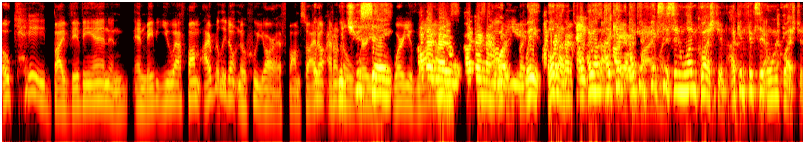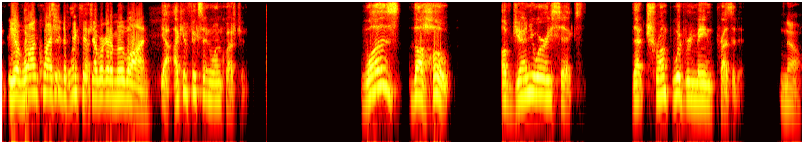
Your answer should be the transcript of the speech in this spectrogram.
okayed by Vivian and and maybe you F bomb. I really don't know who you are, F bomb. So I don't I don't Would know you where say- you where you I don't on know. this- I don't this know what you- Wait, hold on. I- I, I, I can, I can fix this in one question. I can fix it in one question. You have one question to one fix it, question. then we're going to move on. Yeah, I can fix it in one question. Was the hope of January 6th that Trump would remain president? no.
